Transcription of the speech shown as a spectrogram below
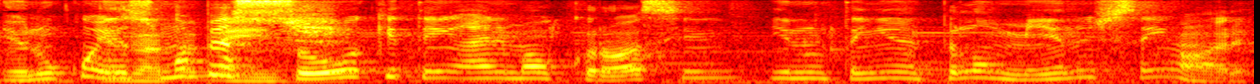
Eu não conheço uma Exatamente. pessoa que tem Animal Crossing e não tenha pelo menos 100 horas.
